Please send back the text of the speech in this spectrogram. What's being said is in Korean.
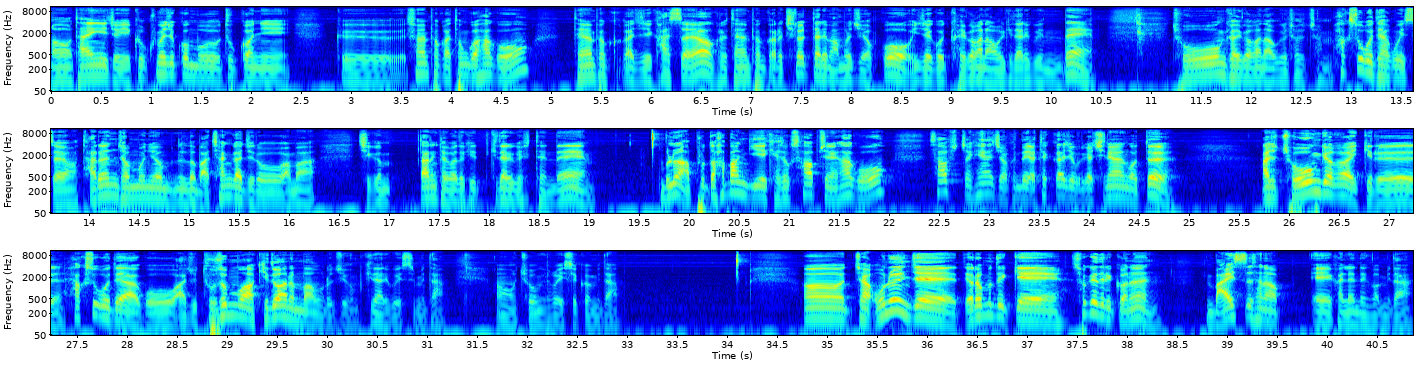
어, 다행히 저기 그 구매주권부 두 건이 그 서면평가 통과하고 대면 평가까지 갔어요. 그래서 대면 평가를 7월 달에 마무리 지었고 이제 곧 결과가 나오길 기다리고 있는데 좋은 결과가 나오길 저도 참 확소고대하고 있어요. 다른 전문위원분들도 마찬가지로 아마 지금 다른 결과도 기, 기다리고 계실 텐데 물론 앞으로도 하반기에 계속 사업 진행하고 사업 신청해야죠. 근데 여태까지 우리가 진행한 것들 아주 좋은 결과가 있기를 학수고대하고 아주 두 손 모아 기도하는 마음으로 지금 기다리고 있습니다. 어, 좋은 결과 있을 겁니다. 어, 자, 오늘 이제 여러분들께 소개해 드릴 거는 MICE 산업에 관련된 겁니다.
